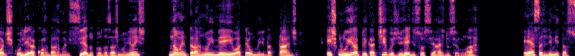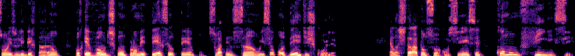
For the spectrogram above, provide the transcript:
Pode escolher acordar mais cedo todas as manhãs, não entrar no e-mail até o meio da tarde, excluir aplicativos de redes sociais do celular. Essas limitações o libertarão porque vão descomprometer seu tempo, sua atenção e seu poder de escolha. Elas tratam sua consciência como um fim em si.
